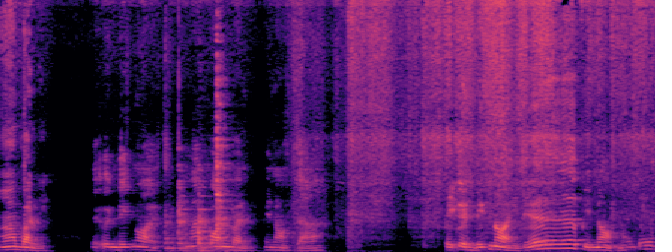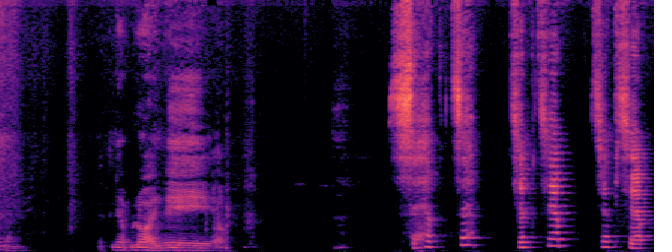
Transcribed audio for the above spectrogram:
อ้าวบันไปเอินเด็กหน่อย มาก่อนบันพี่น้องจ้าไปเอินเด็กหน่อยเด้อพี่น้องมาเด้อบันเรียบร้อยแล้วแซ่บแซ่บแซ่บแซ่บแซ่บแซ่บ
